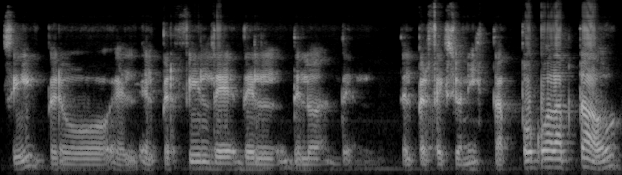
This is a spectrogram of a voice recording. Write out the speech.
¿sí? Pero el, perfil del, del perfeccionista poco adaptado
